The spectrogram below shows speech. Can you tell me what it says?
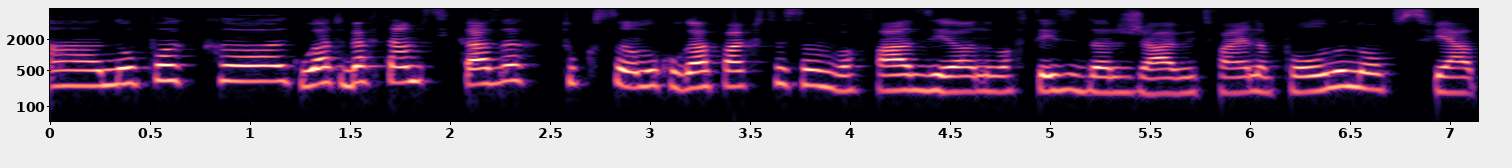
А, но пък, а, когато бях там, си казах, тук съм, кога пак ще съм в Азия, но в тези държави. Това е напълно нов свят.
